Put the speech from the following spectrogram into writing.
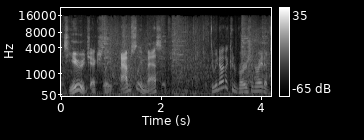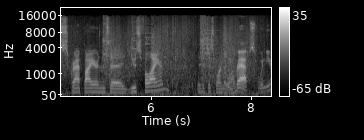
It's huge, actually. Absolutely massive. Do we know the conversion rate of scrap iron to useful iron? Is it just one to one? Raps, when you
